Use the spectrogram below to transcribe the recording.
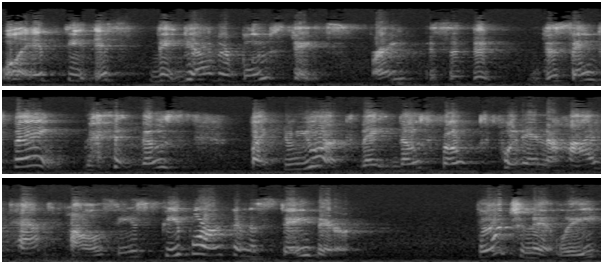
Well, it, it, it's the, the other blue states, right? It's the, the, the same thing. those, like New York, they, those folks put in a high tax policies. People aren't going to stay there. Fortunately,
